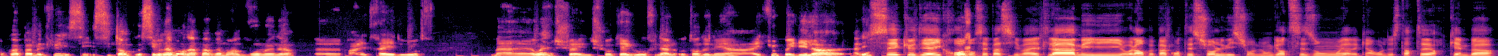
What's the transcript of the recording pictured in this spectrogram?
Pourquoi pas mettre lui? Si, si, tant- si vraiment on n'a pas vraiment un gros meneur euh, par les trades ou autre, bah ouais, je suis, je suis OK avec vous au final. Autant donner à IQ, quoi. il est là. euh, Allez, On sait que Derrick Rose, on sait pas s'il va être là, mais il- voilà, on peut pas compter sur lui sur une longueur de saison et avec un rôle de starter. Kemba,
